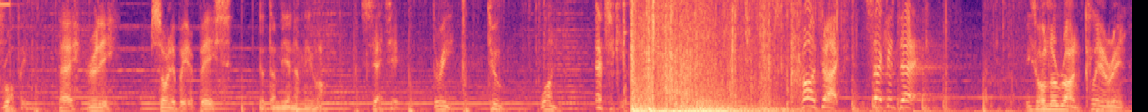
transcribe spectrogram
drop him. Hey, Rudy. Sorry about your base. Yo también, amigo. Set it. Three, two, one, execute. Contact! Second deck! He's on the run. Clear in.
